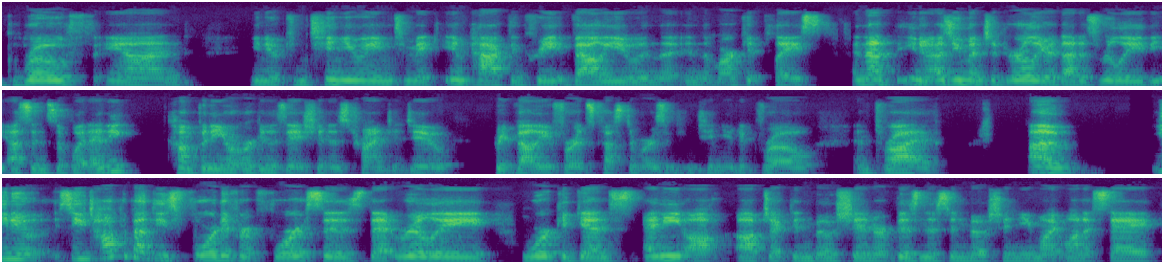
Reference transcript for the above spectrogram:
growth and you know continuing to make impact and create value in the in the marketplace and that you know as you mentioned earlier that is really the essence of what any company or organization is trying to do create value for its customers and continue to grow and thrive. Um, you know, so you talk about these four different forces that really work against any object in motion or business in motion, you might want to say.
